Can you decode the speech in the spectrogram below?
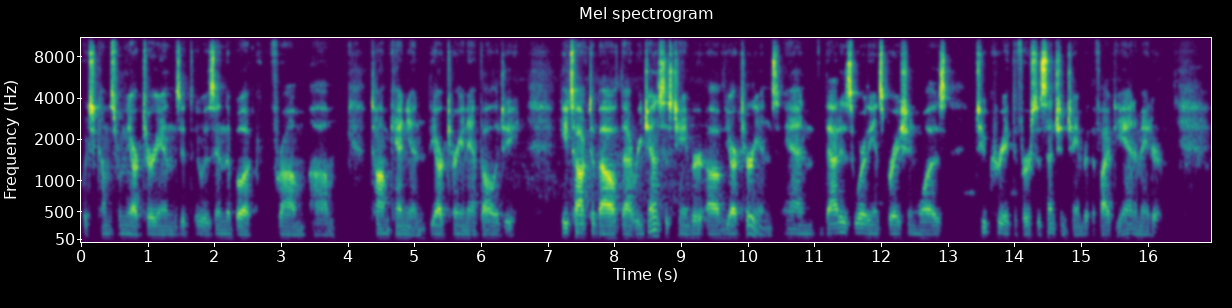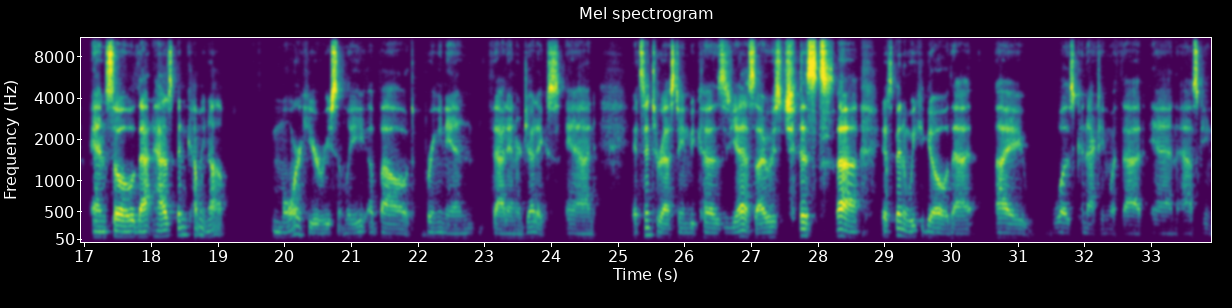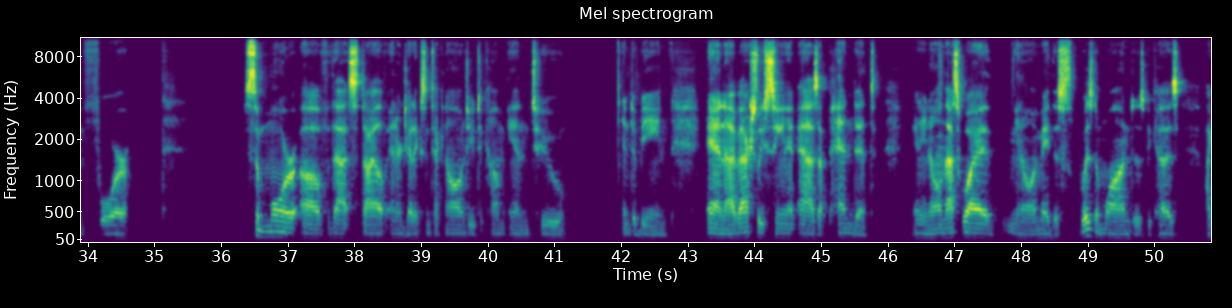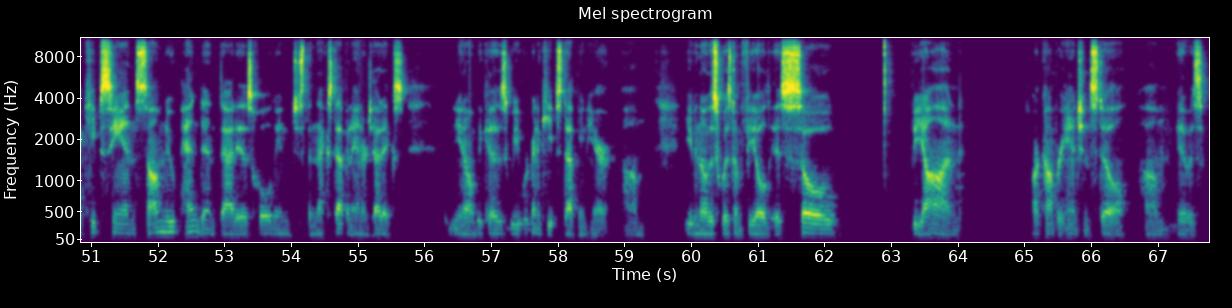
which comes from the Arcturians. It, it, was in the book from um, Tom Kenyon, the Arcturian Anthology. He talked about that regenesis chamber of the Arcturians, and that is where the inspiration was to create the first ascension chamber, the 5D animator. And so that has been coming up more here recently about bringing in that energetics. And it's interesting because yes i was just uh, it's been a week ago that i was connecting with that and asking for some more of that style of energetics and technology to come into into being. And i've actually seen it as a pendant and you know and that's why you know i made this wisdom wand is because i keep seeing some new pendant that is holding just the next step in energetics you know because we, we're going to keep stepping here. Um, even though this wisdom field is so beyond our comprehension still um, it was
